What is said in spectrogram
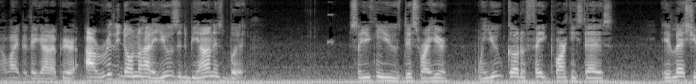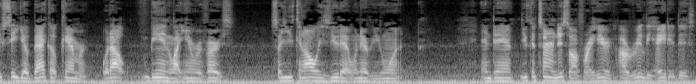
I like that they got up here. I really don't know how to use it to be honest, but so you can use this right here. When you go to fake parking status, it lets you see your backup camera without being like in reverse. So you can always view that whenever you want. And then you can turn this off right here. I really hated this.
